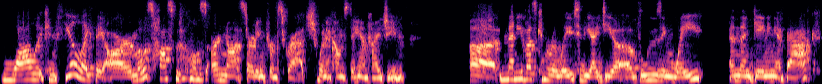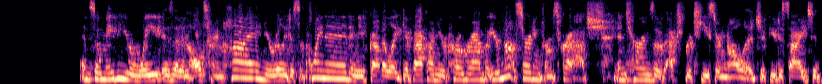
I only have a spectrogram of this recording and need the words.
while it can feel like they are, most hospitals are not starting from scratch when it comes to hand hygiene. Uh, many of us can relate to the idea of losing weight and then gaining it back. And so maybe your weight is at an all time high and you're really disappointed and you've got to like get back on your program, but you're not starting from scratch in terms of expertise or knowledge if you decide to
